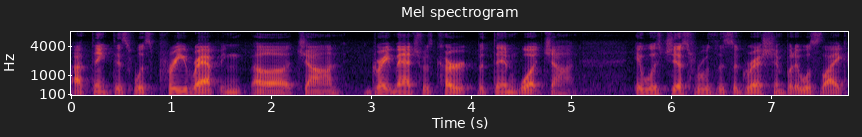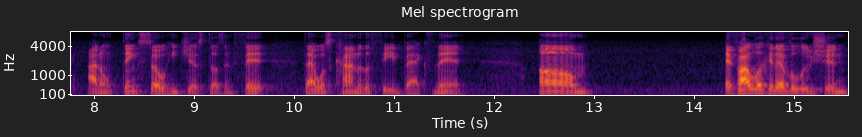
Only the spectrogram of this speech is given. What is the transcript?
I think this was pre-rapping uh, John. Great match with Kurt, but then what, John? It was just ruthless aggression, but it was like I don't think so. He just doesn't fit. That was kind of the feedback then. Um, if I look at evolution,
